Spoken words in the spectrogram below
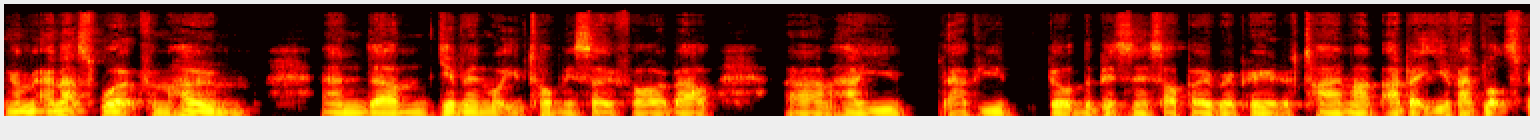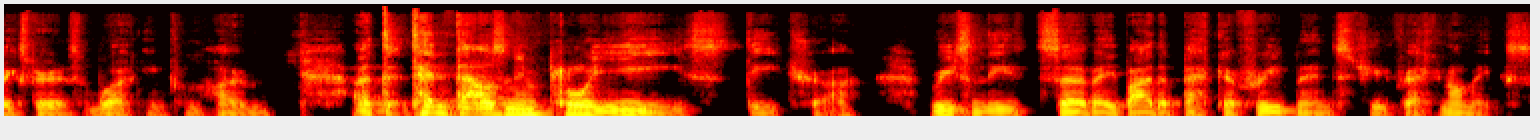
and that's work from home. And um, given what you've told me so far about um, how you have you built the business up over a period of time, I, I bet you've had lots of experience of working from home. Uh, t- Ten thousand employees, Dethra, recently surveyed by the Becker Friedman Institute for Economics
